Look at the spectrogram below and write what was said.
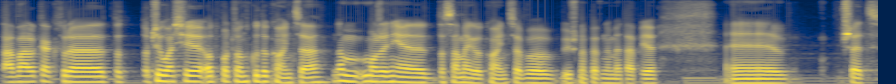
ta walka, która to, toczyła się od początku do końca. No może nie do samego końca, bo już na pewnym etapie e, przed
